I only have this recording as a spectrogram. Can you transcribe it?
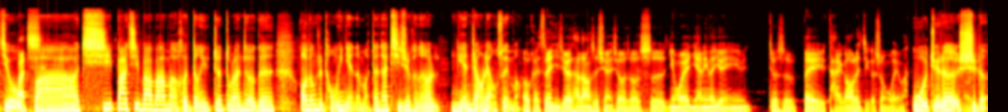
九八七八七八八嘛，和等于这杜兰特跟奥登是同一年的嘛，但他其实可能要年长两岁嘛。OK，所以你觉得他当时选秀的时候是因为年龄的原因，就是被抬高了几个顺位吗？我觉得是的，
